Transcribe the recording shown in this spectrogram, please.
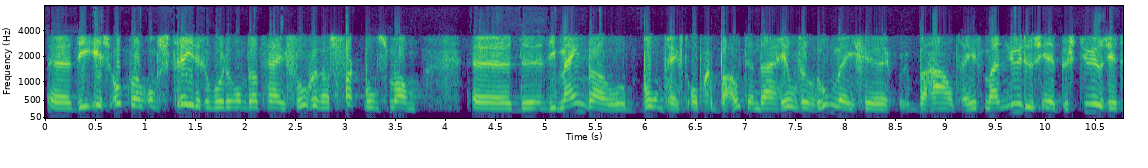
Uh, die is ook wel omstreden geworden omdat hij vroeger als vakbondsman... Uh, de, die mijnbouwbond heeft opgebouwd en daar heel veel roem mee behaald heeft. Maar nu dus in het bestuur zit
